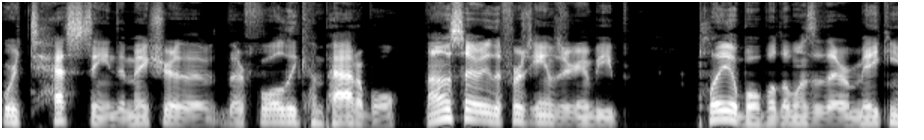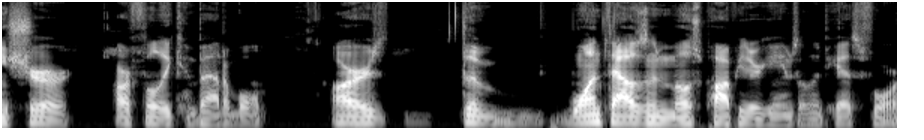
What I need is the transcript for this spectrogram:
were testing to make sure that they're fully compatible. Not necessarily the first games are gonna be playable, but the ones that they're making sure are fully compatible are the 1,000 most popular games on the PS4.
